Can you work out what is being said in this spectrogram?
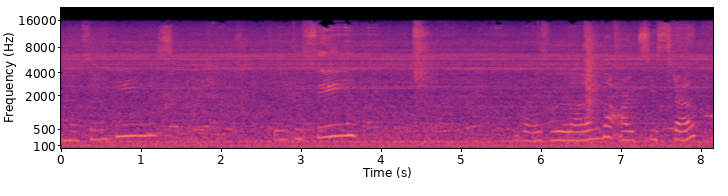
I have some of these. So you can see, you guys love the artsy stuff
